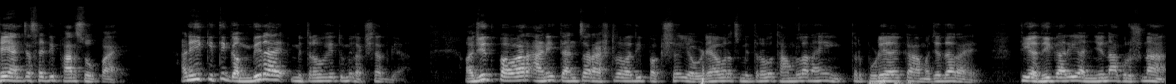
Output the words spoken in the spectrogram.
हे यांच्यासाठी फार सोपं आहे. आणि ही किती गंभीर आहे मित्र हे तुम्ही लक्षात घ्या. अजित पवार आणि त्यांचा राष्ट्रवादी पक्ष एवढ्यावरच मित्र हो, थांबला नाही तर पुढे आहे का? मजेदार आहे. ती अधिकारी अंजना कृष्णा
